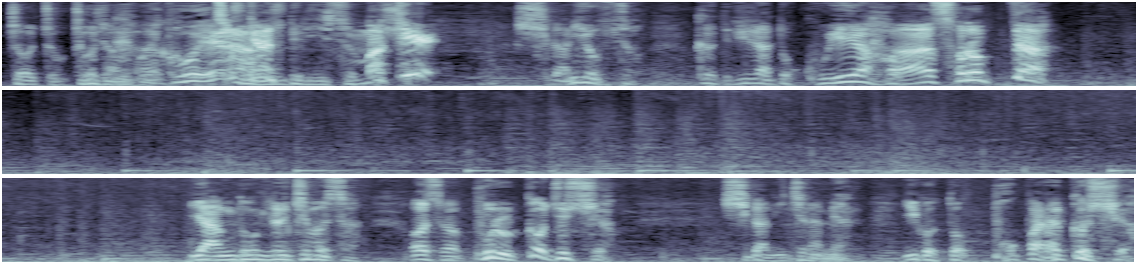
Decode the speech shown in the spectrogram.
저쪽 저장고에 구해라. 장관들이 있어. 맞게! 시간이 없어. 그들이라도 구해야 하오. 가서롭다! 양동이를 집어서 어서 불을 꺼주시오. 시간이 지나면 이것도 폭발할 것이오.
